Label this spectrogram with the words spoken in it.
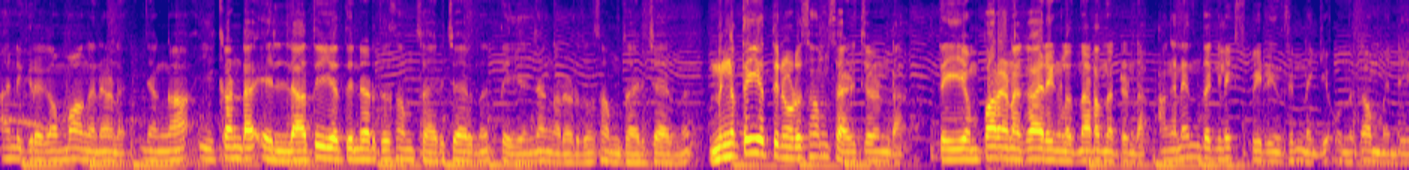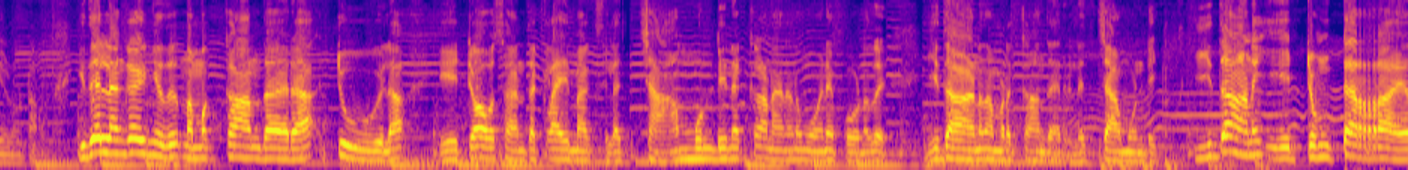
അനുഗ്രഹം വാങ്ങാനാണ്. ഞങ്ങ ഈ കണ്ട എല്ലാ തെയ്യത്തിന്റെ അടുത്ത് സംസാരിച്ചായിരുന്നു. തെയ്യം ഞങ്ങളുടെ അടുത്തും സംസാരിച്ചായിരുന്നു. നിങ്ങൾ തെയ്യത്തിനോട് സംസാരിച്ചിട്ടുണ്ട. തെയ്യം പറയണ കാര്യങ്ങൾ നടന്നിട്ടുണ്ട്. അങ്ങനെ എന്തെങ്കിലും എക്സ്പീരിയൻസ് ഉണ്ടെങ്കിൽ ഒന്ന് കമന്റ് ചെയ്യണം ഇതെല്ലാം കഴിഞ്ഞത് നമുക്ക് കാന്താര ടൂവില ഏറ്റവും അവസാനത്തെ ക്ലൈമാക്സിലെ ചാമുണ്ടിനെ കാണാനാണ് മോനെ പോണത്. ഇതാണ് നമ്മുടെ കാന്താരിലെ ചാമുണ്ടി. ഇതാണ് ഏറ്റവും ടെററായ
